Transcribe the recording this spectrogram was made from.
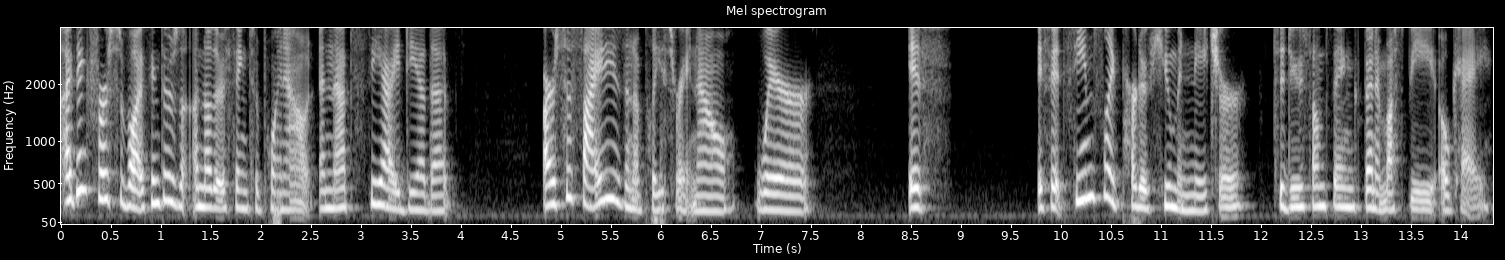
I think first of all, I think there's another thing to point out, and that's the idea that our society is in a place right now where if if it seems like part of human nature to do something, then it must be okay.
